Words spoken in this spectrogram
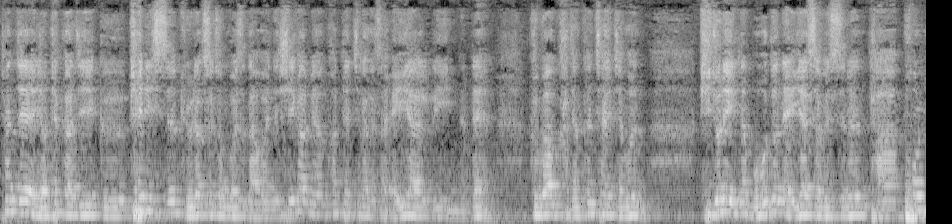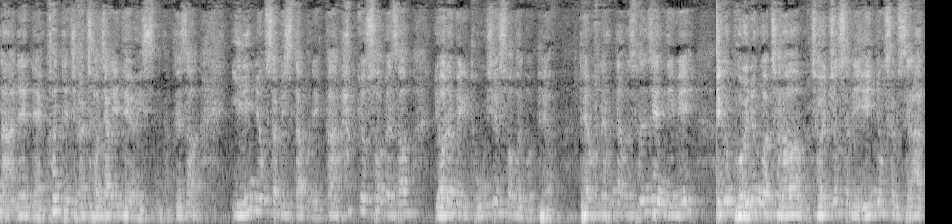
현재 여태까지 그 캐리스 교력서 정보에서 나와 있는 실감형 컨텐츠라고 해서 AR이 있는데 그거하고 가장 큰 차이점은 기존에 있는 모든 AR 서비스는 다 폰 안에 내 컨텐츠가 저장이 되어 있습니다. 그래서 1인용 서비스다 보니까 학교 수업에서 여러 명이 동시에 수업을 못해요. 대부분 한다고 선생님이 지금 보이는 것처럼 저희 쪽 서비스 2인용 서비스가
